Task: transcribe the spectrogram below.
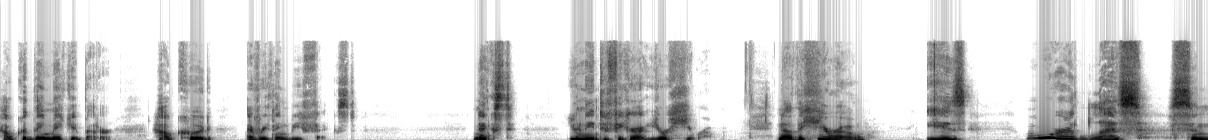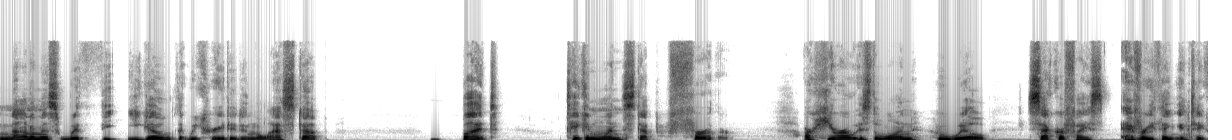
How could they make it better? How could everything be fixed? Next, you need to figure out your hero. Now, the hero is more or less synonymous with the ego that we created in the last step, but taken one step further. Our hero is the one who will sacrifice everything and take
